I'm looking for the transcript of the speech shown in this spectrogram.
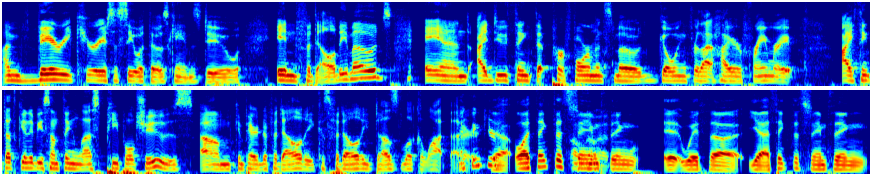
I'm very curious to see what those games do in fidelity modes and I do think that performance mode going for that higher frame rate I think that's going to be something less people choose um, compared to fidelity because fidelity does look a lot better. I think you're Yeah, well, I think the go same ahead. thing it, with uh, yeah, I think the same thing.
